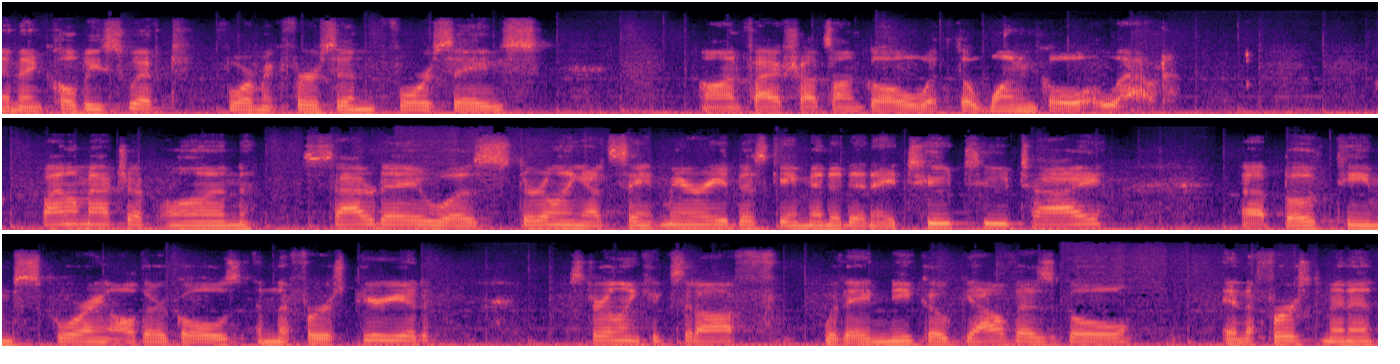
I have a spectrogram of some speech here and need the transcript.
and then Colby Swift for McPherson, four saves on five shots on goal with the one goal allowed. Final matchup on Saturday was Sterling at St. Mary. This game ended in a 2 2 tie. Uh, both teams scoring all their goals in the first period. Sterling kicks it off with a Nico Galvez goal in the first minute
